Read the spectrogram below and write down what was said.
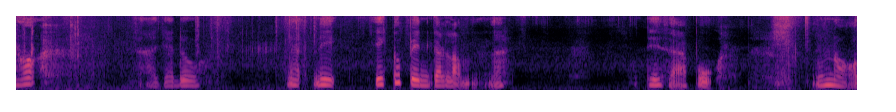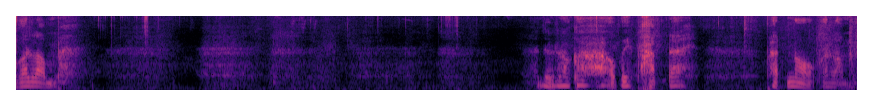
เนาะอาจจะดูเนี่ยนี่อีกก็เป็นกระหล่ำนะ ที่สาปลูหน่อกระหล่ำ เดี๋ยวเราก็เอาไปผัดได้ ผัดหน่อกระหล่ำ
